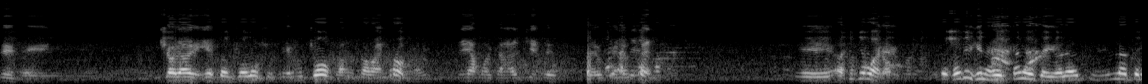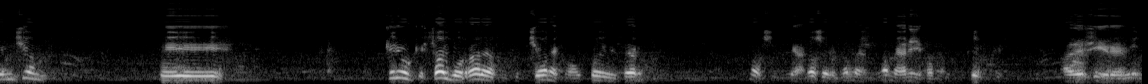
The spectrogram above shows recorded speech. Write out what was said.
Sí, y yo la, y esto yo lo sufrí mucho cuando estaba en Roca, teníamos el canal 7 de Eugenio eh, Así que bueno, los orígenes del canal, te digo, la, la televisión, eh, creo que salvo raras excepciones como puede ser, no sé, no, me, no me animo a decir eh,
